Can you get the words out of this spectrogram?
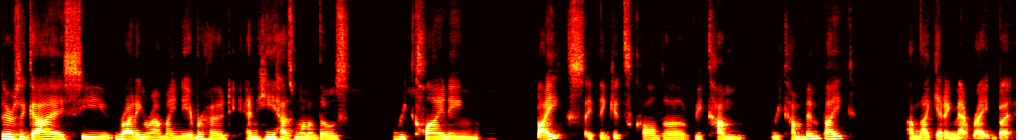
There's a guy I see riding around my neighborhood and he has one of those reclining bikes. I think it's called a recum- recumbent bike. I'm not getting that right, but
